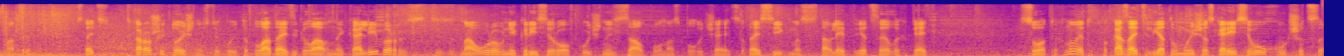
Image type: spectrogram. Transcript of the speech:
смотрю. Кстати, с точностью будет обладать главный калибр на уровне крейсеров. Кучность залпа у нас получается. Да, Сигма составляет 2,5 сотых. Ну, этот показатель, я думаю, еще, скорее всего, ухудшится,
